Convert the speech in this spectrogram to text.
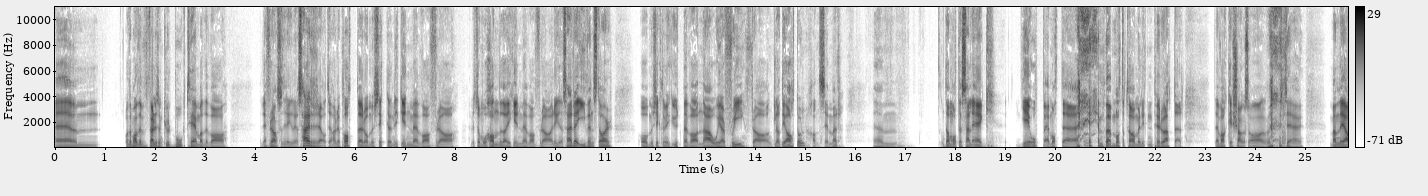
Um, og de hadde et veldig sånn kult boktema. Det var referanser til Ringenes herre og til Harry Potter, og musikken de gikk inn med, var fra eller som Johanne da gikk inn med, var fra Ringenes herre, Evenstar. Og musikken de gikk ut med, var Now We Are Free fra Gladiatoren, Hans Zimmer. Um, da måtte selv jeg gi opp. Jeg måtte, jeg måtte ta med en liten piruett der. Det var ikke sjans. Det, men ja,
